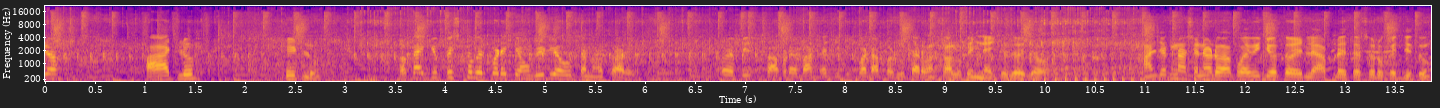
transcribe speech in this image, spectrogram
આ આટલું? એટલું? હકાઈ ગયું પછી ખબર પડે કે હું વીડિયો ઉતારને ઉતારે હવે પીસ આપણે બાકાજી ફટાફટ ઉતારવાનું ચાલુ કરી નાખ્યું જોઈ જાઓ. સાંજકના શનેડો આખો આવી ગયો હતો એટલે આપણે તે શરૂ કરી દીધું.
